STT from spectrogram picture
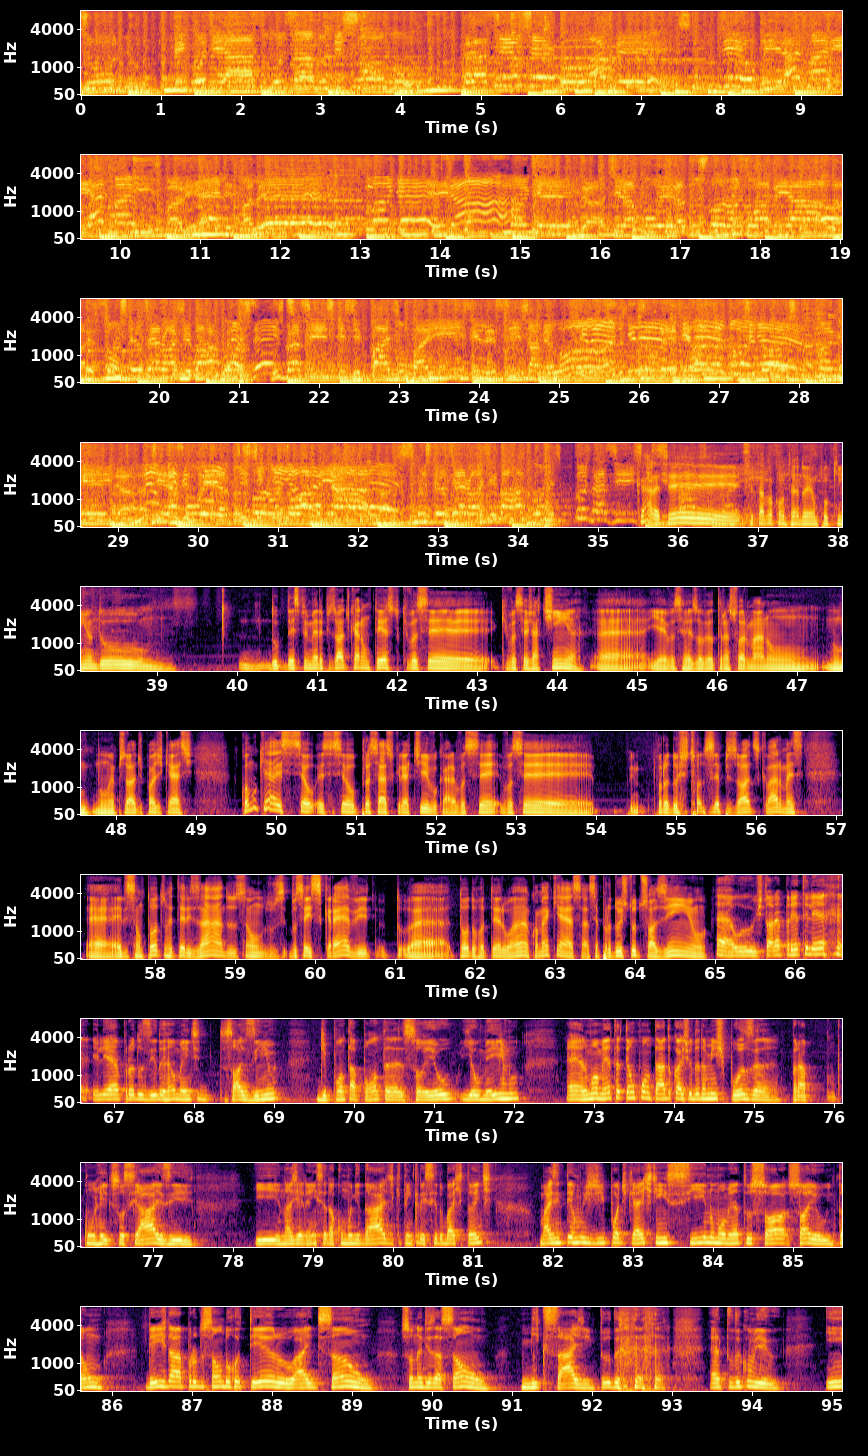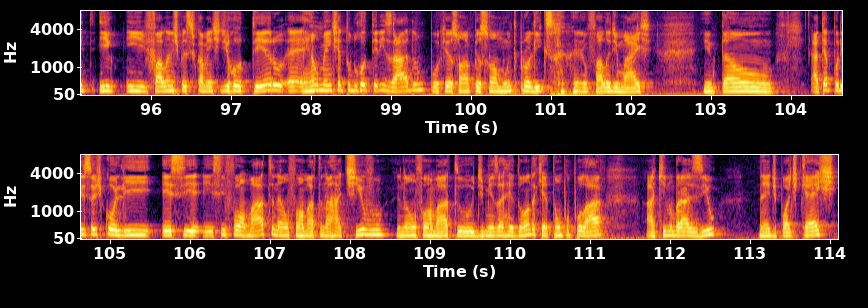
de julho, bem codeado nos anos de chumbo. Brasil chegou a vez de ouvir as Marias, Maís, Marielles, Malê. Mangueira, mangueira, tira a poeira dos porões ou abre alas. Os teus heróis de barracões, os Brasis que se faz um país de Leci Jamelões. São verde, rosa, multidões, mangueira. Pros é teus heróis de barracões Dos Cara, você estava contando aí um pouquinho do, do... desse primeiro episódio que era um texto que você que você já tinha é, e aí você resolveu transformar num, num, num episódio de podcast. Como que é esse seu, esse seu processo criativo, cara? Você, você produz todos os episódios, claro, mas é, eles são todos roteirizados? São, você escreve é, todo o roteiro? an- Como é que é essa? Você produz tudo sozinho? É, o História Preta ele é, ele é produzido realmente sozinho, de ponta a ponta, sou eu e eu mesmo. É, no momento eu tenho contato com a ajuda da minha esposa pra, com redes sociais e, e na gerência da comunidade, que tem crescido bastante. Mas em termos de podcast em si, no momento só, só eu. Então, desde a produção do roteiro, a edição, sonorização, mixagem, tudo é tudo comigo. E, e, e falando especificamente de roteiro, é, realmente é tudo roteirizado, porque eu sou uma pessoa muito prolixa, eu falo demais. Então, até por isso eu escolhi esse, esse formato, né? Um formato narrativo, e não um formato de mesa redonda, que é tão popular aqui no Brasil, né? De podcast.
